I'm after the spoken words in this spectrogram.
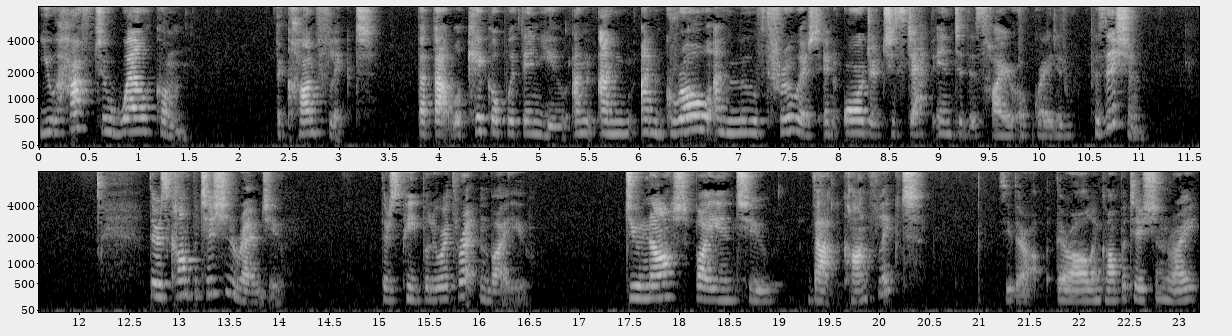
You have to welcome the conflict that that will kick up within you and, and, and grow and move through it in order to step into this higher upgraded position. There's competition around you. There's people who are threatened by you. Do not buy into that conflict. See, they're, they're all in competition, right?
